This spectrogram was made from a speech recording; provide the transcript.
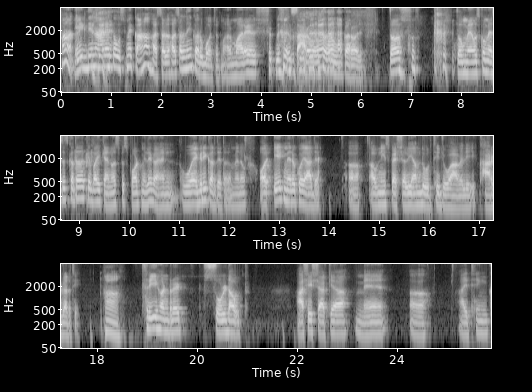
हाँ एक दिन आ रहे तो उसमें कहाँ हसल हसल नहीं करूँ बहुत मार मारे सारो करो। तो तो मैं उसको मैसेज करता था कि भाई कैनवास पे स्पॉट मिलेगा? एंड वो एग्री कर देता था मैंने। और एक मेरे को याद है अवनी स्पेशली हम दूर थी जो आवेली खारगर थी। हाँ। Three hundred sold out Ashish Shakya मैं आई थिंक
